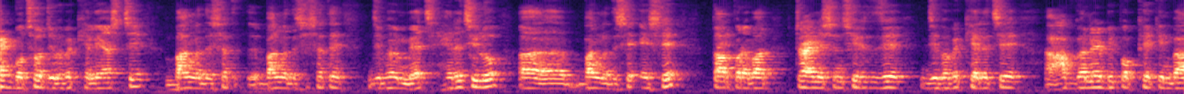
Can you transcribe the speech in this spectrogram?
এক বছর যেভাবে খেলে আসছে, বাংলাদেশ বাংলাদেশের সাথে যেভাবে ম্যাচ হেরেছিল বাংলাদেশে এসে, তারপর আবার ট্রাইনেশন সিরিজে যেভাবে খেলেছে, আফগানের বিপক্ষে কিংবা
